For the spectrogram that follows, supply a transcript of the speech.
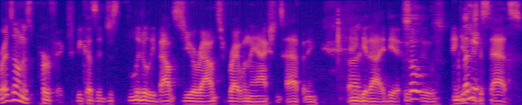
red zone is perfect because it just literally bounces you around to right when the action's happening and you get an idea who, so, who, and gives me, you the stats.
